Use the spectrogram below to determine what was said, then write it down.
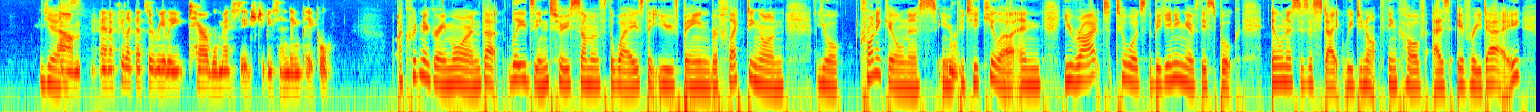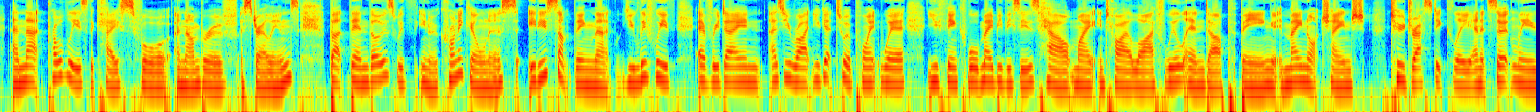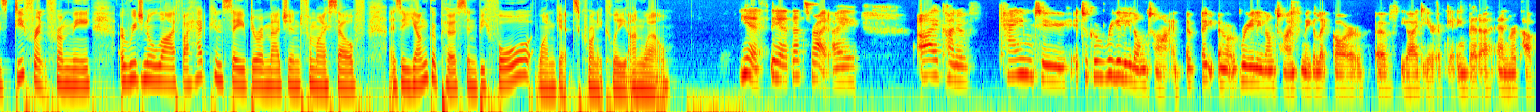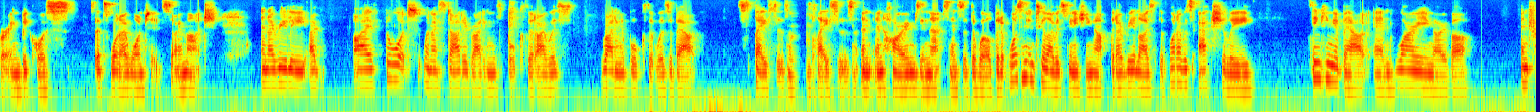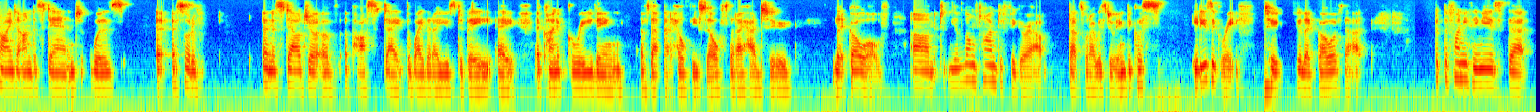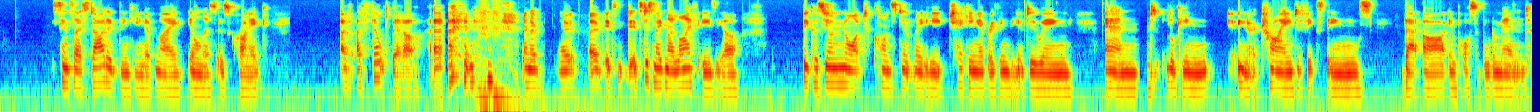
yes. Um, and I feel like that's a really terrible message to be sending people I couldn't agree more. And that leads into some of the ways that you've been reflecting on your chronic illness in mm. particular. And you write towards the beginning of this book illness is a state we do not think of as everyday. And that probably is the case for a number of Australians. But then those with, you know, chronic illness, it is something that you live with every day. And as you write, you get to a point where you think, well, maybe this is how my entire life will end up being. It may not change too drastically. And it certainly is different from the original life life I had conceived or imagined for myself as a younger person before one gets chronically unwell. Yes, yeah, that's right. I I kind of came to it took a really long time a, a, really long time for me to let go of the idea of getting better and recovering because that's what I wanted so much and I really I I thought when I started writing this book that I was writing a book that was about spaces and places and, and homes in that sense of the world. But it wasn't until I was finishing up that I realized that what I was actually thinking about and worrying over and trying to understand was a, a sort of a nostalgia of a past state, the way that I used to be, a, a kind of grieving of that healthy self that I had to let go of. Um, it took me a long time to figure out that's what I was doing because it is a grief to, to let go of that. But the funny thing is that since I started thinking of my illness as chronic, I've, I've felt better, and, I've, I've, it's it's just made my life easier because you're not constantly checking everything that you're doing and looking, you know, trying to fix things that are impossible to mend.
